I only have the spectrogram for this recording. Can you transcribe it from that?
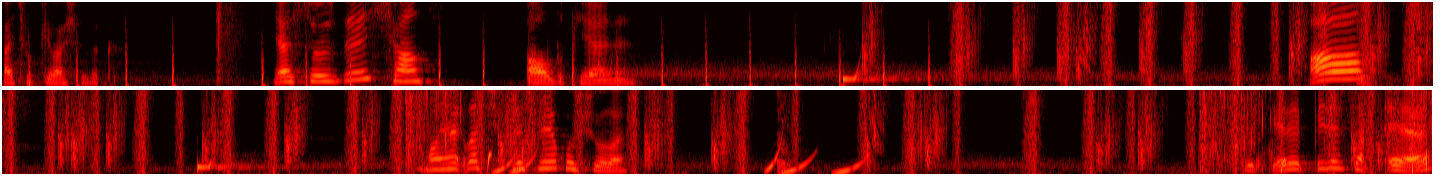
Ay çok yavaşladık. Ya sözde şans aldık yani. Aa! Manyaklar çiftleşmeye koşuyorlar. Gelebilirsem eğer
